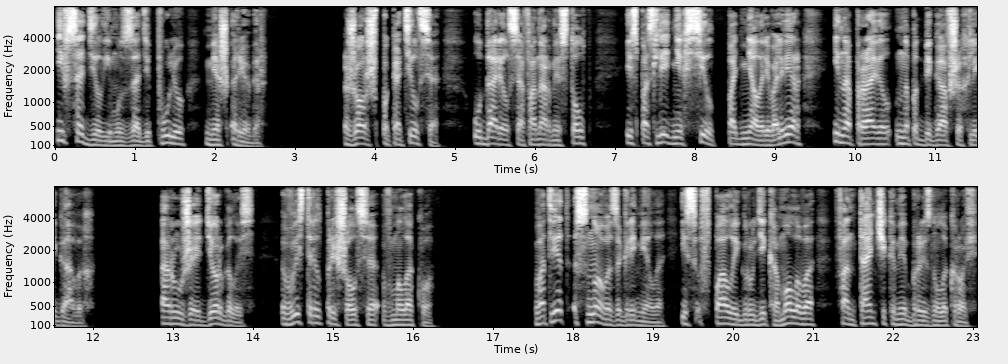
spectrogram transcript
и всадил ему сзади пулю меж ребер. Жорж покатился, ударился о фонарный столб, из последних сил поднял револьвер и направил на подбегавших легавых. Оружие дергалось, выстрел пришелся в молоко. В ответ снова загремело, из впалой груди Камолова фонтанчиками брызнула кровь.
